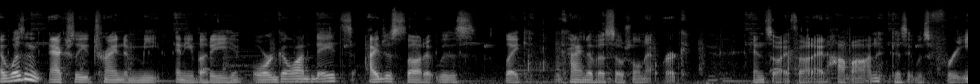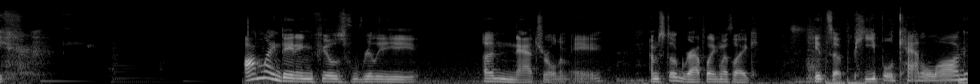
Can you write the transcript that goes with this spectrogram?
I wasn't actually trying to meet anybody or go on dates. I just thought it was like kind of a social network. And so I thought I'd hop on because it was free. Online dating feels really unnatural to me. I'm still grappling with like, it's a people catalog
